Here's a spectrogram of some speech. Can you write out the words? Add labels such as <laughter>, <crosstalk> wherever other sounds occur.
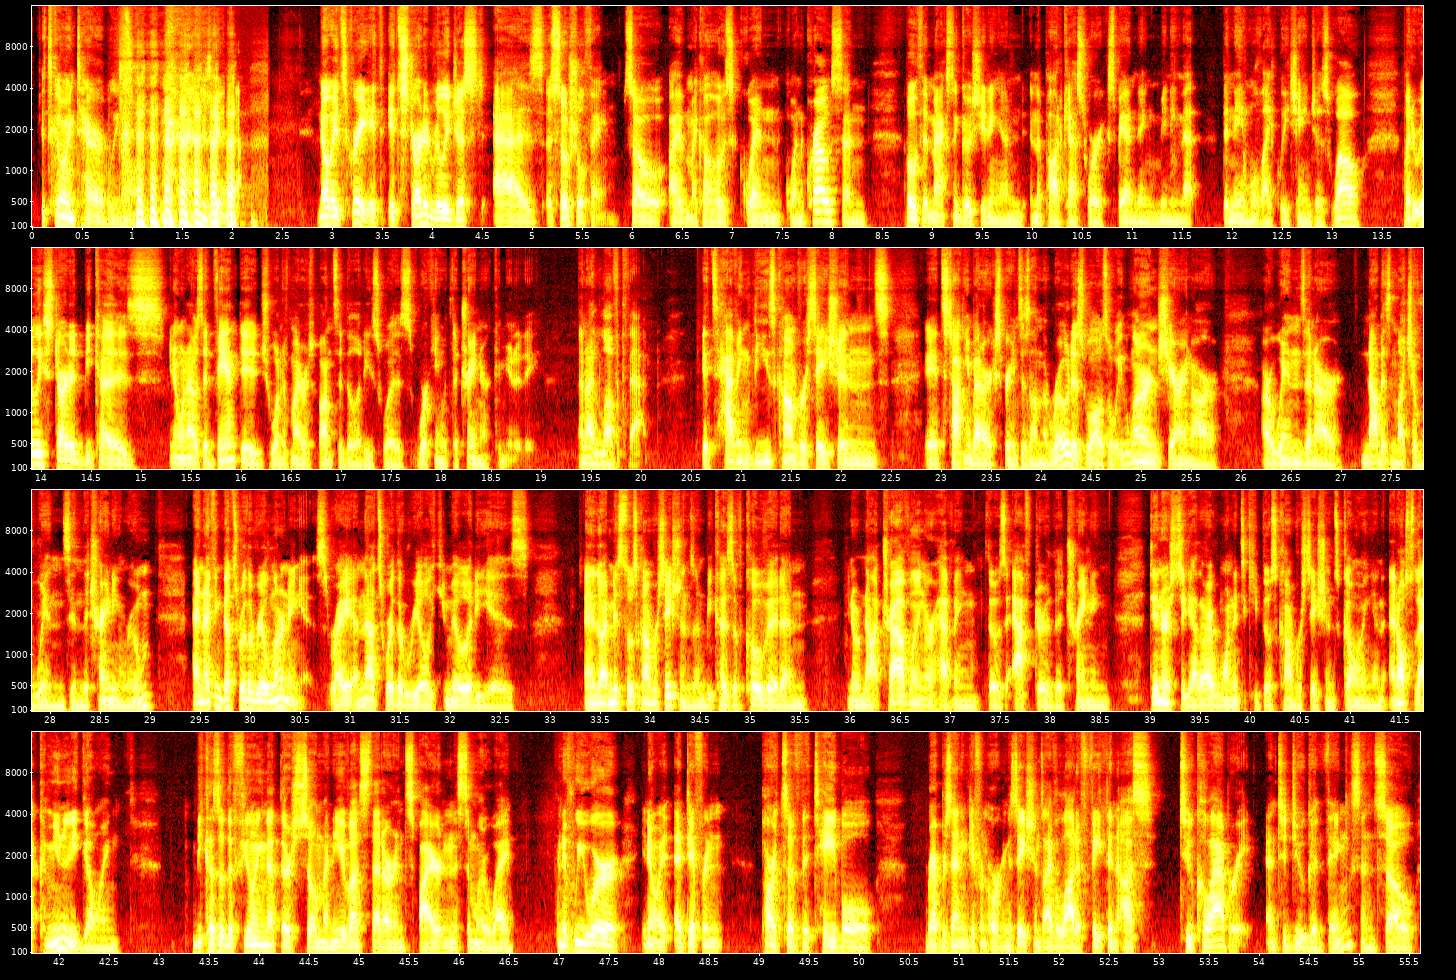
It's going terribly. <laughs> no, it's great. It, it started really just as a social thing. So I have my co-host Gwen Gwen Kraus, and both at Max Negotiating and in the podcast we're expanding, meaning that the name will likely change as well. But it really started because you know when I was at Vantage, one of my responsibilities was working with the trainer community, and I loved that it's having these conversations it's talking about our experiences on the road as well as what we learned sharing our our wins and our not as much of wins in the training room. And i think that's where the real learning is right? And that's where the real humility is. And i miss those conversations. And because of covid and you know not traveling or having those after the training dinners together i wanted to keep those conversations going and, and also that community going because of the feeling that there's so many of us that are inspired in a similar way. And if we were you know at, at different parts of the table representing different organizations, I have a lot of faith in us to collaborate and to do good things. And so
